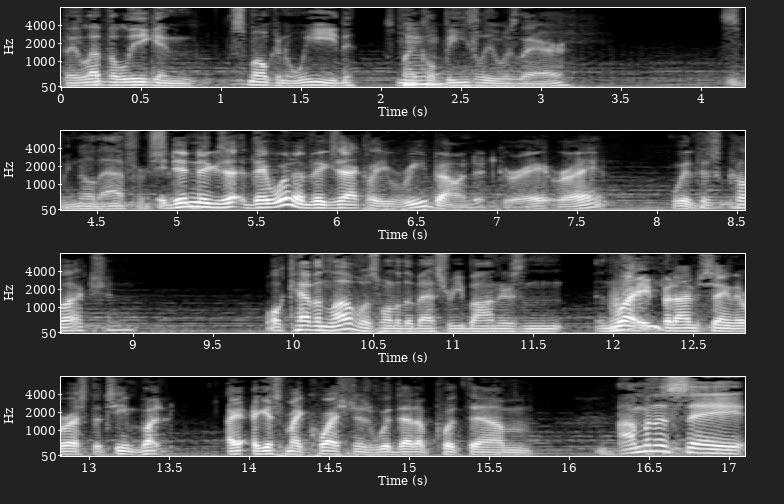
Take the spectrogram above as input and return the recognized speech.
They led the league in smoking weed. So hmm. Michael Beasley was there, so we know that for They sure. didn't. Exa- they wouldn't have exactly rebounded great, right? With this collection, Well, Kevin Love was one of the best rebounders in, in the right? league. But I'm saying the rest of the team. But I, I guess my question is, would that have put them? I'm gonna say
